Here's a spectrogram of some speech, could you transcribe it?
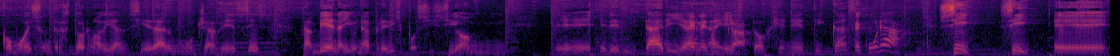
como es un trastorno de ansiedad, muchas veces también hay una predisposición eh, hereditaria a esto, genética. ¿Se cura? Sí, sí. Eh,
